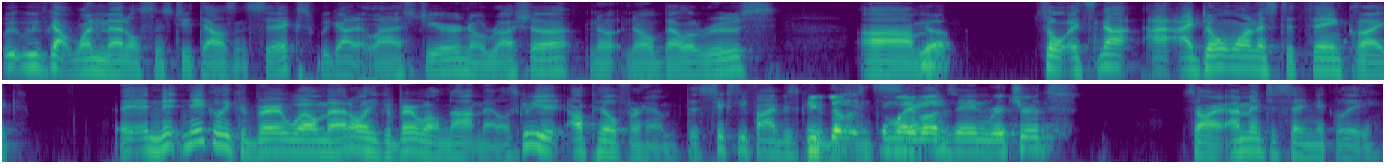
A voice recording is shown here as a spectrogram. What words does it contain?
we, we've got one medal since 2006. We got it last year. No Russia, no no Belarus. Um, Yeah. So it's not. I, I don't want us to think like. And Nick, Lee could very well medal. He could very well not medal. It's gonna be uphill for him. The 65 is gonna feel be the same way about. Zane Richards? Sorry, I meant to say Nick Lee.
